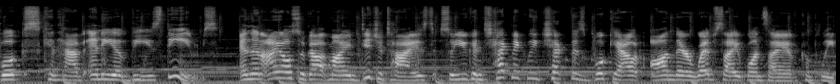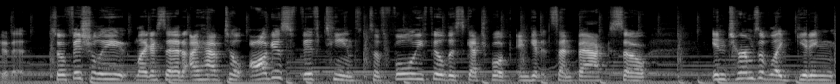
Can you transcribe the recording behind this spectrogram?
books can have any of these themes. And then I also got mine digitized, so you can technically check this book out on their website once I have completed it. So officially, like I said, I have till August 15th to fully fill this sketchbook and get it sent back. So in terms of like getting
